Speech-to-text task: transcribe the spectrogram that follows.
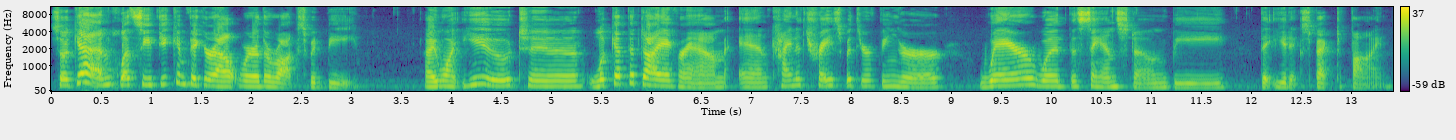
So again, let's see if you can figure out where the rocks would be. I want you to look at the diagram and kind of trace with your finger where would the sandstone be that you'd expect to find.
